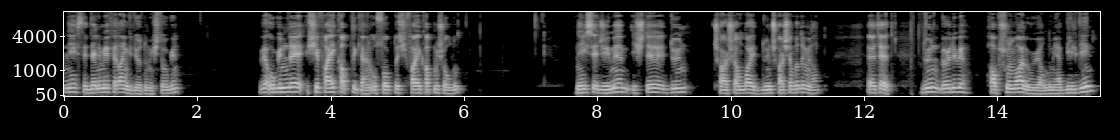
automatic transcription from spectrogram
Neyse denemeye falan gidiyordum işte o gün. Ve o günde şifayı kaptık yani. O soğukta şifayı kapmış oldum. Neyseciğime işte dün çarşambaydı. Dün çarşamba değil mi lan? Evet evet. Dün böyle bir hapşurmayla uyandım. Yani bildiğin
